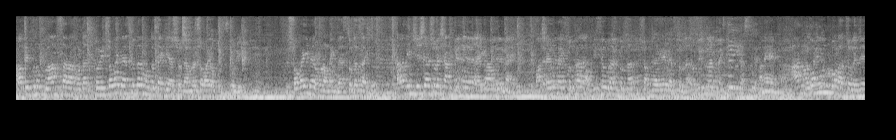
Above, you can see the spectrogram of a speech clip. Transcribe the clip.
আমাদের কোনো প্ল্যান ছাড়া হঠাৎ করে সবাই ব্যস্ততার মধ্যে থাকি আসলে, আমরা সবাই অফিস করি। সবাই এখন অনেক ব্যস্ততা থাকে। সারাদিন শেষে আসলে শান্তির কোনো জায়গা আমাদের নাই। বাসায়ও ব্যস্ততা অফিসেও ব্যস্ততা, সব জায়গায় ব্যস্ততা। মানে আনকমন বলা চলে যে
